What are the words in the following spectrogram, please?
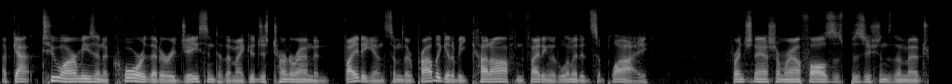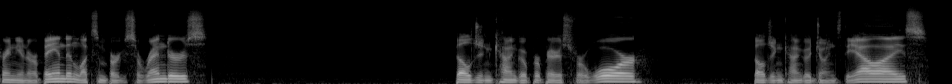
I've got two armies and a corps that are adjacent to them. I could just turn around and fight against them. They're probably going to be cut off and fighting with limited supply. French national morale falls as positions in the Mediterranean are abandoned. Luxembourg surrenders. Belgian Congo prepares for war. Belgian Congo joins the Allies.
